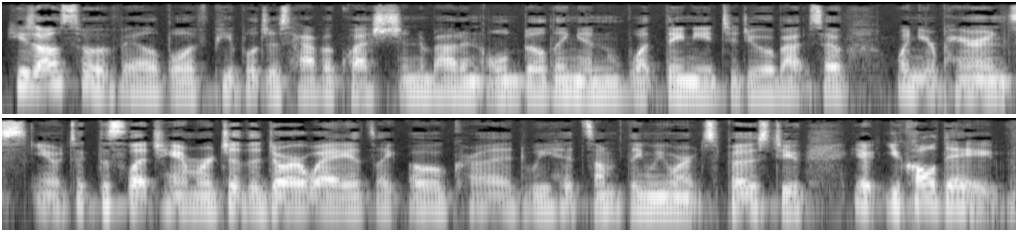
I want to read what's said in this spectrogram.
he's also available if people just have a question about an old building and what they need to do about. It. So when your parents, you know, took the sledgehammer to the doorway, it's like, oh crud, we hit something we weren't supposed to. You, know, you call Dave.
